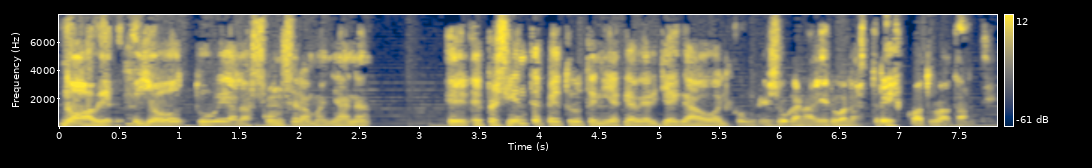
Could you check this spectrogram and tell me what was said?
no, a ver, yo tuve a las 11 de la mañana, el, el presidente Petro tenía que haber llegado al Congreso Ganadero a las 3, 4 de la tarde.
